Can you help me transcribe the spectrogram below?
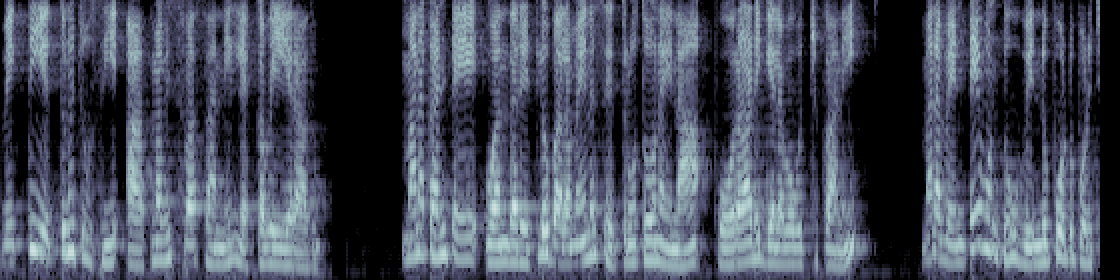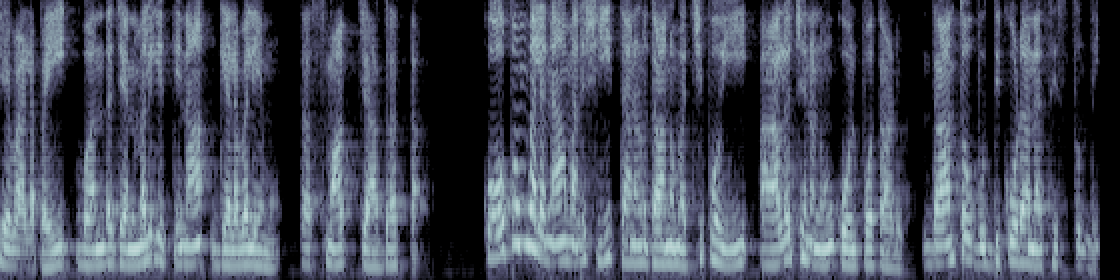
వ్యక్తి ఎత్తును చూసి ఆత్మవిశ్వాసాన్ని లెక్కవేయరాదు మనకంటే వంద రెట్లు బలమైన శత్రువుతోనైనా పోరాడి గెలవవచ్చు కానీ మన వెంటే ఉంటూ వెన్నుపోటు పొడిచే వాళ్ళపై వంద జన్మలు ఎత్తినా గెలవలేము. తస్మాత్ జాగ్రత్త. కోపం వలన మనిషి తనను తాను మర్చిపోయి ఆలోచనను కోల్పోతాడు. దాంతో బుద్ధి కూడా నశిస్తుంది.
